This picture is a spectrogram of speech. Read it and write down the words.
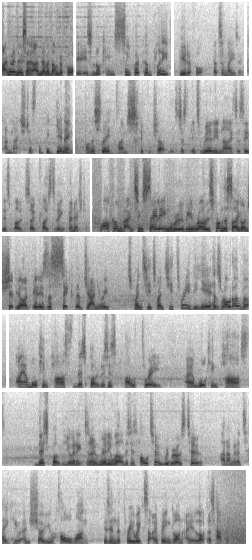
I'm going to do something I've never done before. It is looking super complete. Beautiful. That's amazing. And that's just the beginning. Honestly, I'm super chuffed. It's just, it's really nice to see this boat so close to being finished. Welcome back to Sailing Ruby Rose from the Saigon shipyard. It is the 6th of January 2023. The year has rolled over. I am walking past this boat. This is Hull 3. I am walking past this boat that you're going to get to know really well. This is Hull 2, Ruby Rose 2, and I'm going to take you and show you Hull 1 because in the three weeks that I've been gone, a lot has happened.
